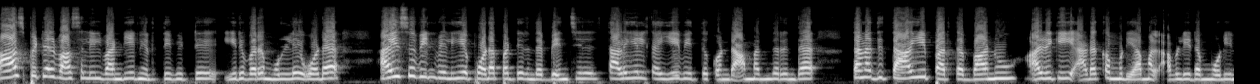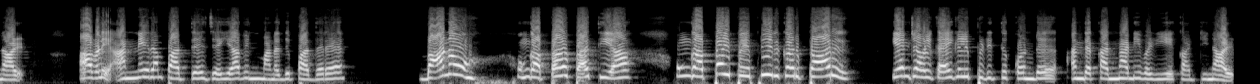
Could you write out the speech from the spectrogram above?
ஹாஸ்பிட்டல் வாசலில் வண்டியை நிறுத்திவிட்டு இருவரும் உள்ளே ஓட ஐசுவின் வெளியே போடப்பட்டிருந்த பெஞ்சில் தலையில் கையை வைத்து கொண்டு அமர்ந்திருந்த தனது தாயை பார்த்த பானு அழுகை அடக்க முடியாமல் அவளிடம் ஓடினாள். அவளை அந்நேரம் பார்த்த ஜெயாவின் மனது பதற. பானு உங்க அப்பாவை பாத்தியா உங்க அப்பா இப்ப எப்படி இருக்காரு? பாரு. என்று அவள் கைகளை பிடித்து கொண்டு அந்த கண்ணாடி வழியே காட்டினாள்.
